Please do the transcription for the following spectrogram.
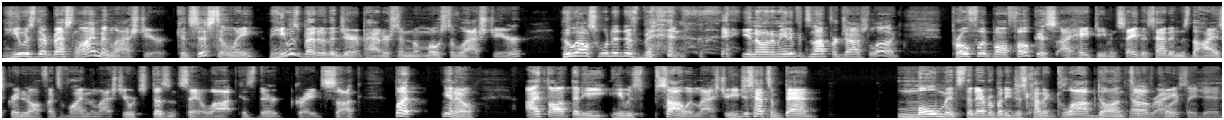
he was their best lineman last year consistently. He was better than Jarrett Patterson most of last year. Who else would it have been? you know what I mean? If it's not for Josh Lugg. Pro Football Focus, I hate to even say this, had him as the highest graded offensive lineman last year, which doesn't say a lot because their grades suck. But, you know, I thought that he he was solid last year. He just had some bad moments that everybody just kind of globbed onto, Oh, of right? course they did.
